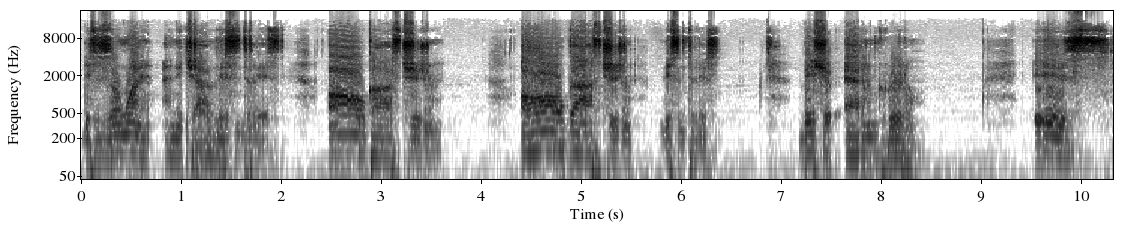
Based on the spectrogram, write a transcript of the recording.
This is a warning. I need y'all to listen to this. All God's children. All God's children. Listen to this. Bishop Adam Criddle is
